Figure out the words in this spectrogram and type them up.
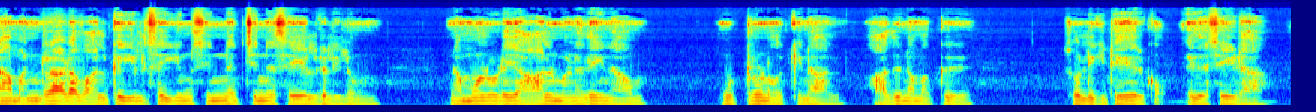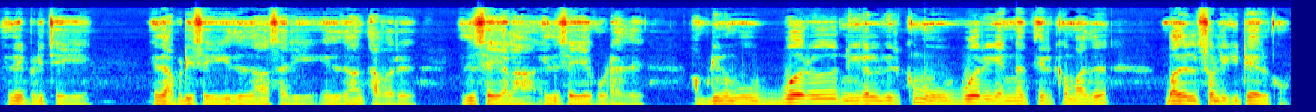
நாம் அன்றாட வாழ்க்கையில் செய்யும் சின்ன சின்ன செயல்களிலும் நம்மளுடைய ஆழ்மனதை நாம் உற்று நோக்கினால் அது நமக்கு சொல்லிக்கிட்டே இருக்கும். இதை செய்டா இதை இப்படி செய் இது அப்படி செய் இதுதான் சரி இதுதான் தவறு இது செய்யலாம் இது செய்யக்கூடாது அப்படின்னு ஒவ்வொரு நிகழ்விற்கும் ஒவ்வொரு எண்ணத்திற்கும் அது பதில் சொல்லிக்கிட்டே இருக்கும்.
